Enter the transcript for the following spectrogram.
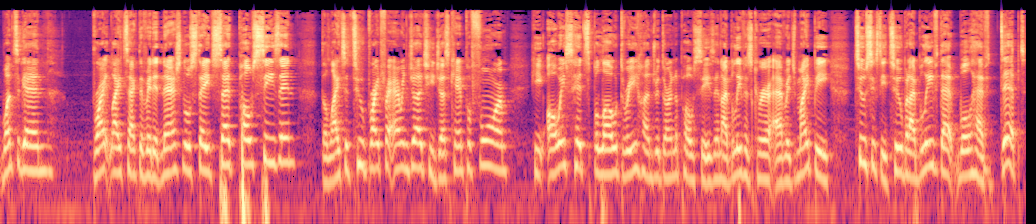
Once again, bright lights activated national stage set postseason. The lights are too bright for Aaron Judge. He just can't perform. He always hits below 300 during the postseason. I believe his career average might be 262, but I believe that will have dipped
